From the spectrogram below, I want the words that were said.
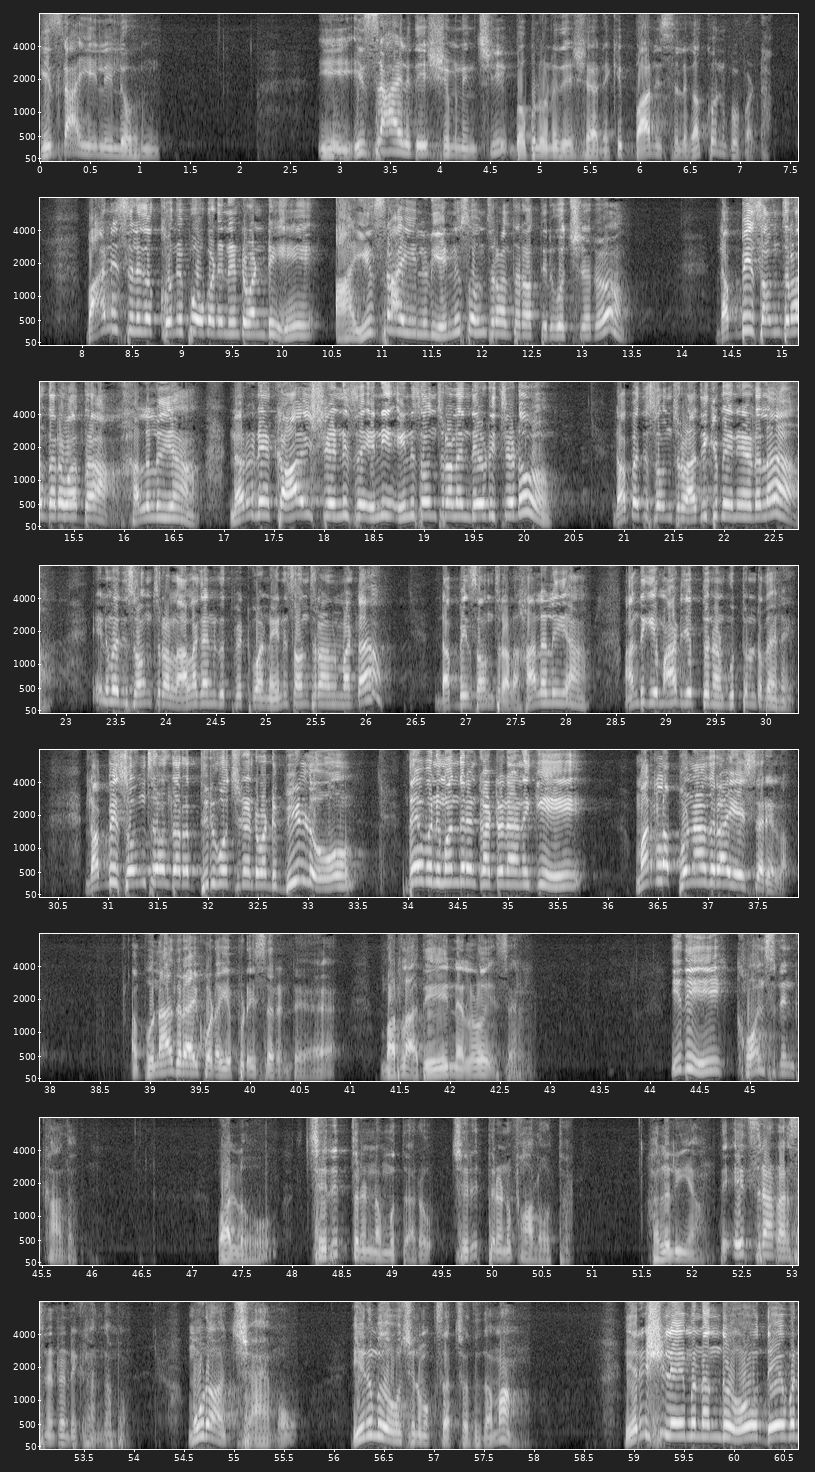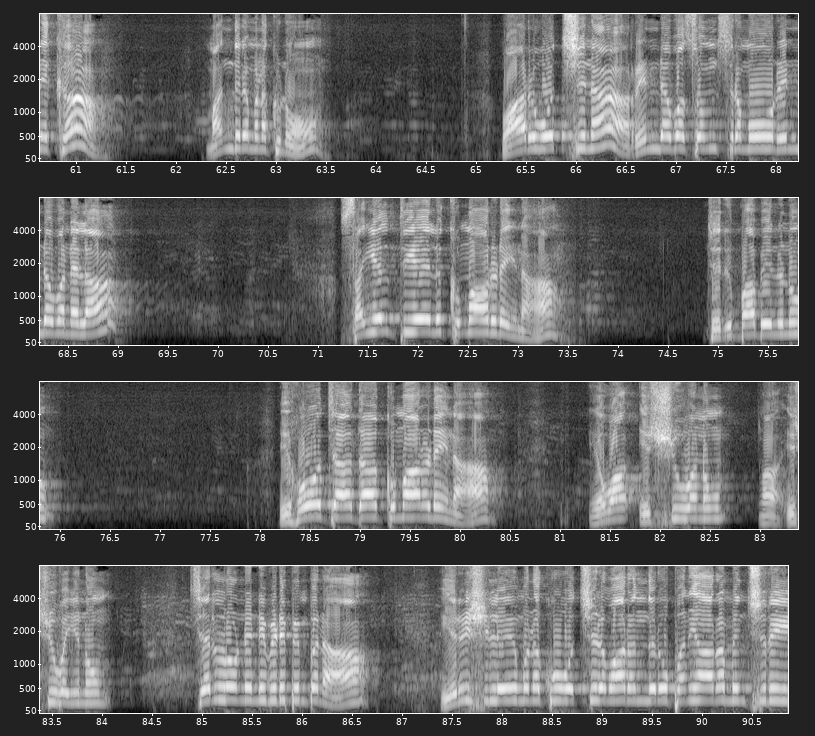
ఇజ్రాయేలీలు ఈ ఇజ్రాయెల్ దేశం నుంచి బబులోని దేశానికి బానిసలుగా కొనుపబడ్డా బానిసలుగా కొనిపోబడినటువంటి ఆ ఇస్రాయిలు ఎన్ని సంవత్సరాల తర్వాత తిరిగి వచ్చారు? డెబ్బై సంవత్సరాల తర్వాత. హలలుయ నరుని యొక్క ఆయుష్ ఎన్ని ఎన్ని ఎన్ని సంవత్సరాలని దేవుడు ఇచ్చాడు? డెబ్బై ఐదు సంవత్సరాలు అధికమైన ఏడలా ఎనిమిది సంవత్సరాలు. అలాగని గుర్తుపెట్టుకోండి. ఎన్ని సంవత్సరాలు అనమాట డెబ్బై సంవత్సరాలు. హలలుయ అందుకే ఈ మాట చెప్తున్నాను గుర్తుంటుందని. డెబ్బై సంవత్సరాల తర్వాత తిరిగి వచ్చినటువంటి వీళ్ళు దేవుని మందిరం కట్టడానికి మరలా పునాది రాయేస్తారు ఇలా. ఆ పునాది రాయి కూడా ఎప్పుడు వేశారంటే మరలా అదే నెలలో వేశారు. ఇది కాన్సిడెంట్ కాదు. వాళ్ళు చరిత్రను నమ్ముతారు చరిత్రను ఫాలో అవుతారు. హలలియా ఎజ్రా రాసినటువంటి గ్రంథము మూడో అధ్యాయము ఎనిమిదో వచనం ఒకసారి చదువుదామా? ఎరుషులేమునందు దేవుని యొక్క మందిరమునకును వారు వచ్చిన రెండవ సంవత్సరము రెండవ నెల సయల్తియేలు కుమారుడైన జరుబాబేలును యహోజాదా కుమారుడైన యవా యశువను యశువయును చెరలో నుండి విడిపింపన ఎరుషులేమునకు వచ్చిన వారందరూ పని ఆరంభించిరి.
